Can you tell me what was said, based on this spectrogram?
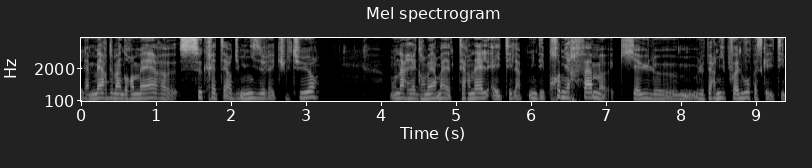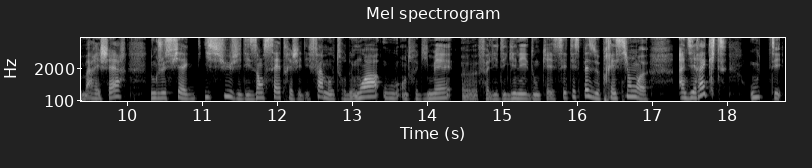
la mère de ma grand-mère, euh, secrétaire du ministre de la Culture, mon arrière-grand-mère maternelle a été une des premières femmes qui a eu le, permis poids lourd parce qu'elle était maraîchère. Donc je suis issue, j'ai des ancêtres et j'ai des femmes autour de moi où, entre guillemets, euh, fallait dégainer. Donc cette espèce de pression euh, indirecte où tu es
